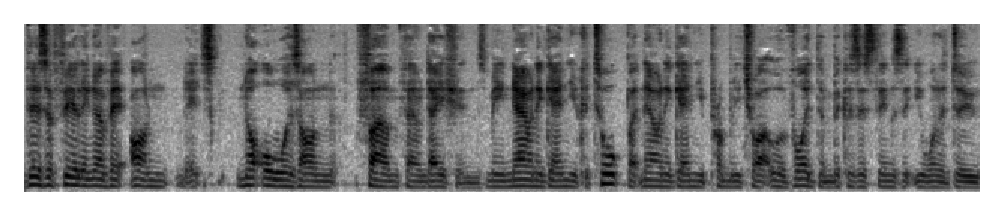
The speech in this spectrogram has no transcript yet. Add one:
there's a feeling of it on it's not always on firm foundations. I mean, now and again you could talk, but now and again you probably try to avoid them because there's things that you want to do,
